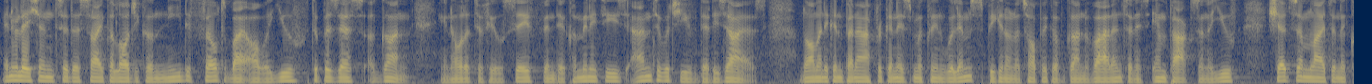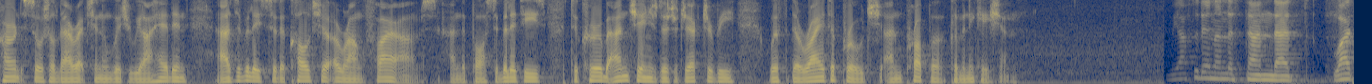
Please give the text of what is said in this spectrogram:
in relation to the psychological need felt by our youth to possess a gun in order to feel safe in their communities and to achieve their desires. Dominican Pan Africanist McLean Williams, speaking on the topic of gun violence and its impacts on the youth, shed some light on the current social direction in which we are heading as it relates to the culture around firearms and the possibilities to curb and change the trajectory with the right approach and proper communication have to then understand that what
